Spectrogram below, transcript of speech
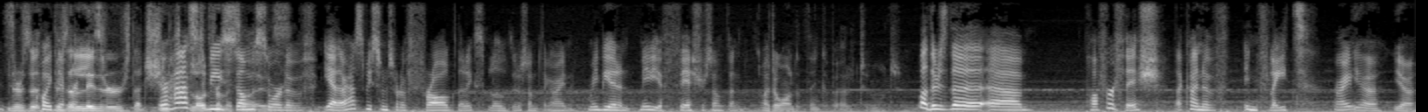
It's There's a there's different. a lizard that shoots there has blood to be some eyes. sort of yeah. There has to be some sort of frog that explodes or something, right? Maybe a maybe a fish or something. I don't want to think about it too much. Well, there's the uh, puffer fish that kind of inflates, right? Yeah, yeah.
